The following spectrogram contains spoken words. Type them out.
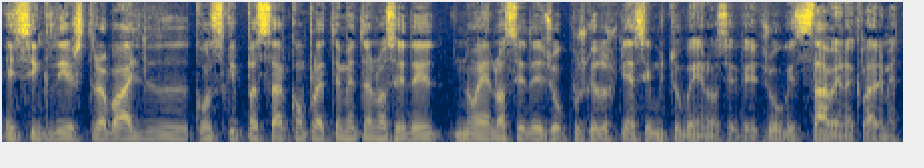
em cinco dias de trabalho de conseguir passar completamente a nossa ideia. Não é a nossa ideia de jogo, que os jogadores conhecem muito bem a nossa ideia de jogo e sabem-na claramente.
